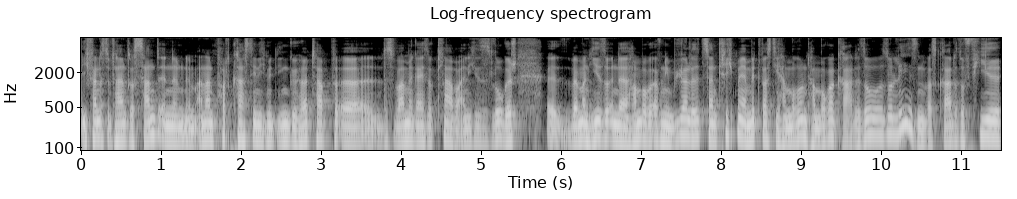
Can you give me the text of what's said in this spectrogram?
Ich fand es total interessant in einem, in einem, anderen Podcast, den ich mit Ihnen gehört habe. Äh, das war mir gar nicht so klar, aber eigentlich ist es logisch. Äh, wenn man hier so in der Hamburger öffentlichen Bücherhalle sitzt, dann kriegt man ja mit, was die Hamburger und Hamburger gerade so, so lesen, was gerade so viel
